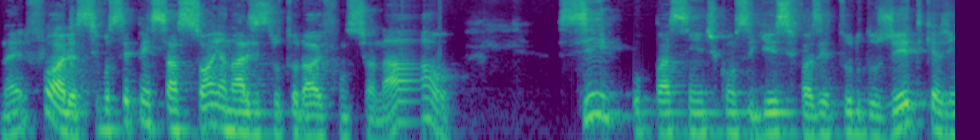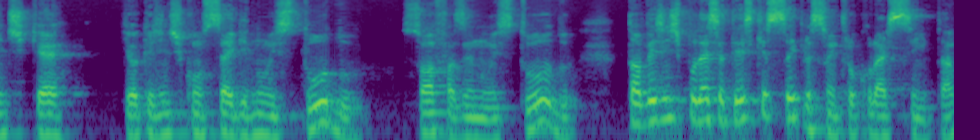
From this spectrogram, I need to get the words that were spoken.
Né? Ele falou, olha, se você pensar só em análise estrutural e funcional, se o paciente conseguisse fazer tudo do jeito que a gente quer que é o que a gente consegue num estudo, só fazendo um estudo, talvez a gente pudesse até esquecer pressão intraocular sim, tá?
